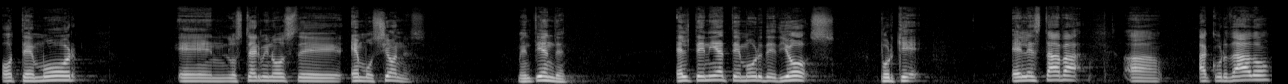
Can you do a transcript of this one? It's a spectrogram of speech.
o temor en los términos de emociones. ¿Me entienden? Él tenía temor de Dios porque él estaba ah, acordado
